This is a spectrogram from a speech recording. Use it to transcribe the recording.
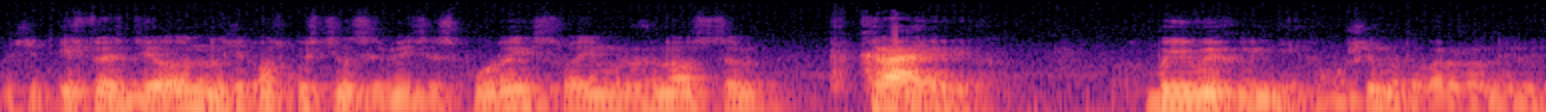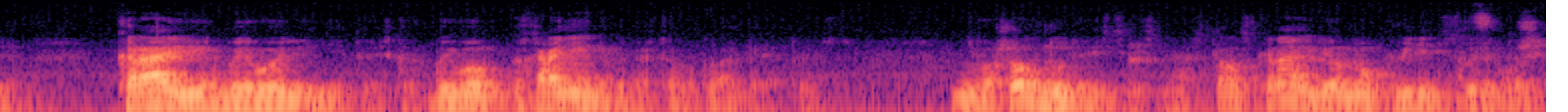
Значит, и что сделал? Значит, он спустился вместе с Пурой, своим оруженосцем, к краю их боевых линий. Хамушим это вооруженные люди. К краю их боевой линии, то есть как боевом, как ранение, например, в лагере. То есть не вошел внутрь, естественно, а стал с краю, где он мог видеть слышать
